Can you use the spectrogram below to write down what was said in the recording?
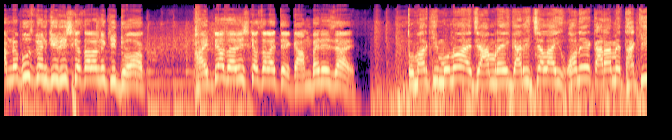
আপনি বুঝবেন কি রিক্সা চালানো কি ঢক ফাইটটা যায় রিক্সা চালাইতে গাম বাইরে যায়। তোমার কি মনে হয় যে আমরা এই গাড়ি চালাই অনেক আরামে থাকি?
